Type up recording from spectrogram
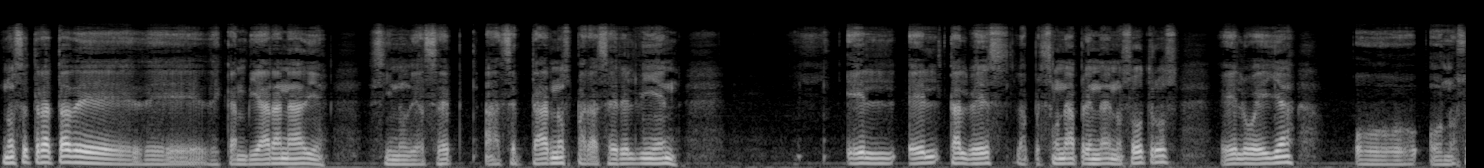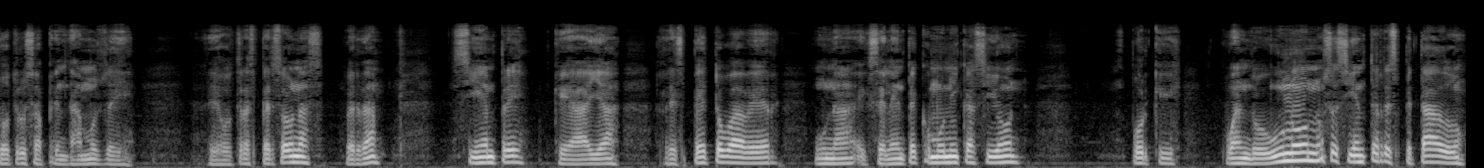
no se trata de, de, cambiar a nadie, sino de aceptarnos para hacer el bien. Él, él, tal vez, la persona aprenda de nosotros, él o ella, o, nosotros aprendamos de, de otras personas, ¿verdad? Siempre que haya respeto va a haber una excelente comunicación, porque cuando uno no se siente respetado,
